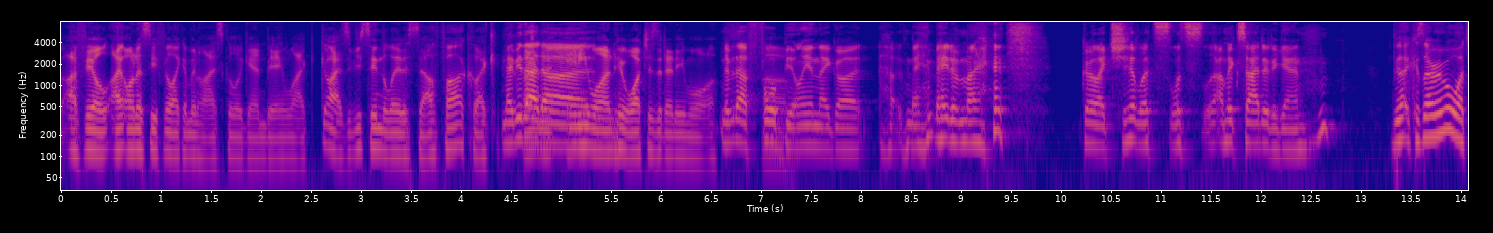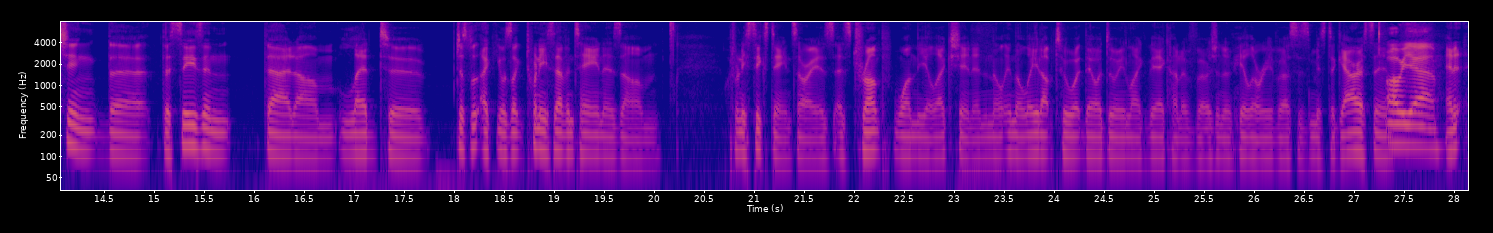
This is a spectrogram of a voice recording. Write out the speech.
I feel I honestly feel like I'm in high school again, being like, guys, have you seen the latest South Park? Like Maybe that, uh, anyone who watches it anymore. Maybe that four Um, billion they got made made of my go like shit. Let's let's. I'm excited again. because I remember watching the the season that um led to just like it was like 2017 as um 2016 sorry as, as Trump won the election and in the, in the lead up to it they were doing like their kind of version of Hillary versus Mr. Garrison Oh, yeah. and it,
